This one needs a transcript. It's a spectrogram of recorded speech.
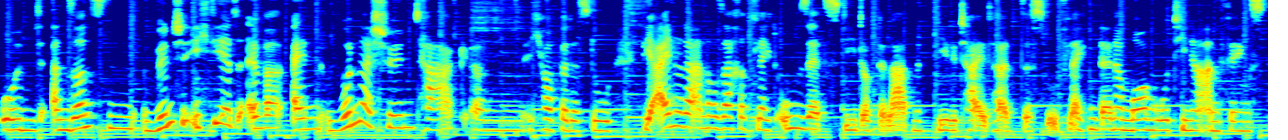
Und ansonsten wünsche ich dir jetzt einfach einen wunderschönen Tag. Ähm, ich hoffe, dass du die ein oder andere Sache vielleicht umsetzt, die Dr. Lad mit dir geteilt hat, dass du vielleicht mit deiner Morgenroutine anfängst,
